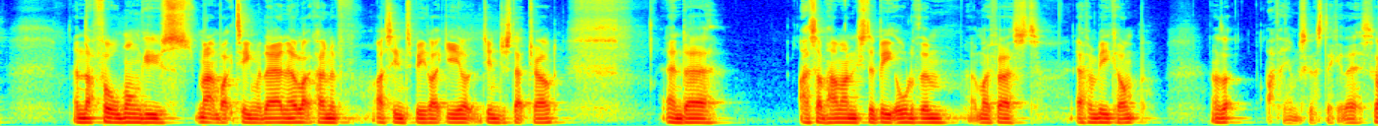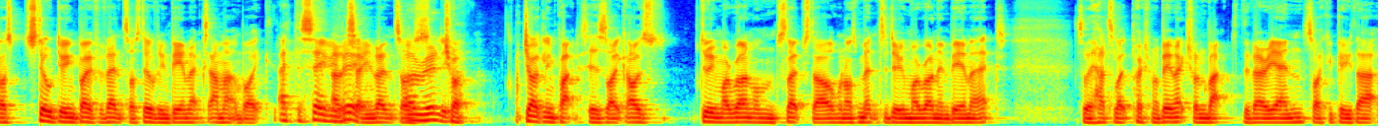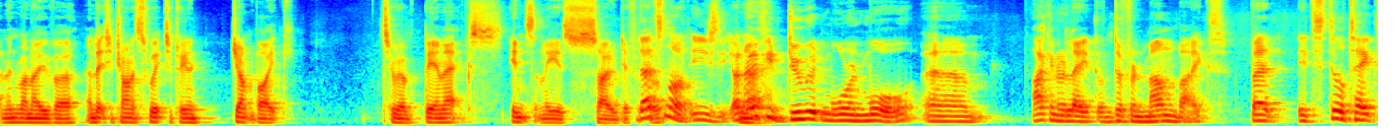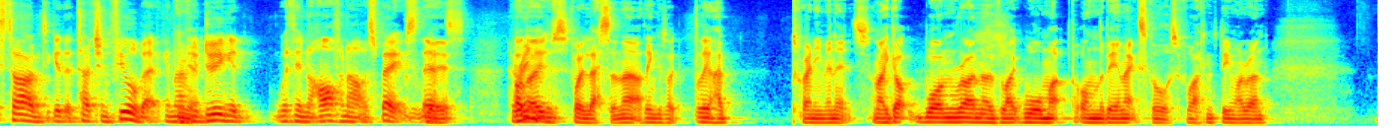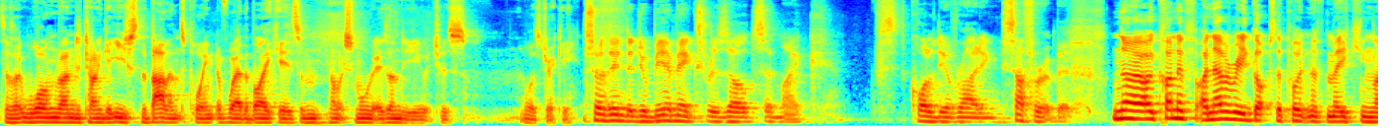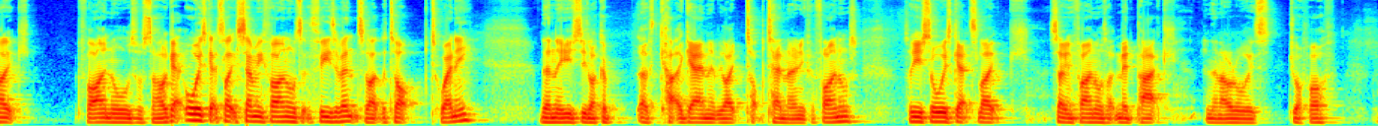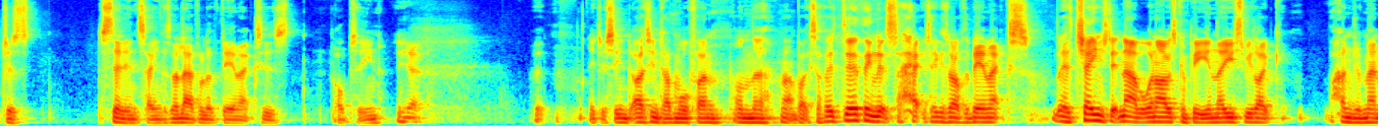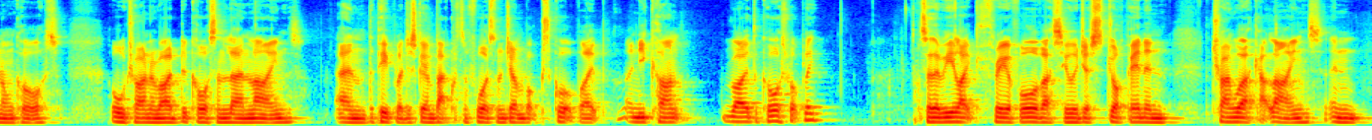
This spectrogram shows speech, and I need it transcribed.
and the full mongoose mountain bike team were there, and they were like kind of I seemed to be like like ginger stepchild, and uh, I somehow managed to beat all of them at my first FMB comp. I was like, I think I'm just gonna stick at this. So I was still doing both events. I was still doing BMX and mountain bike At the same at the event. same event. So I Oh, was really? try- juggling practices. Like I was doing my run on slopestyle when I was meant to do my run in BMX. So they had to like push my BMX run back to the very end so I could do that and then run over and literally trying to switch between a jump bike to a BMX instantly is so difficult. That's not easy. I know No. if you do it more and more, um, I can relate on different mountain bikes, but it still takes time to get the touch and feel back. And if Yeah. you're doing it within a half an hour space, Yeah, that's Oh, no, it was horrendous. probably less than that. I think it was like I think I had twenty minutes, and I got one run of like warm up on the BMX course before I had to do my run. So it was like one run to try and get used to the balance point of where the bike is and how much smaller it is under you, which was was tricky. So then, did your BMX results and like quality of riding suffer a bit? No, I kind of I never really got to the point of making like finals or so. I get always get to like semi-finals at these events, so like the top twenty. Then they used to do like a, a cut again. It'd be like top ten only for finals. So I used to always get to like semi-finals, like mid-pack, and then I would always drop off, which is still insane because the level of BMX is obscene. Yeah. It just seemed I seem to have more fun on the mountain bike stuff. It's the thing that's hectic as well for the BMX. They've changed it now, but when I was competing, there used to be like hundred men on course, all trying to ride the course and learn lines, and the people are just going backwards and forwards on the jump box quarter pipe, and you can't ride the course properly. So there'd be like three or four of us who would just drop in and try and work out lines, and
